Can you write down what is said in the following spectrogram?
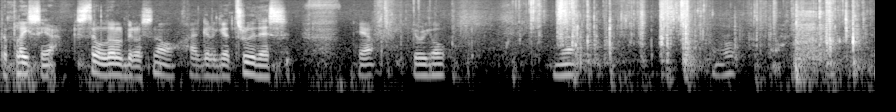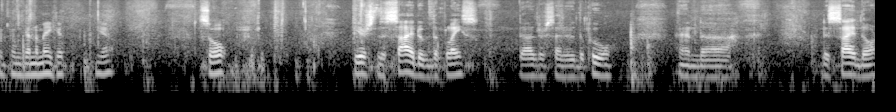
the place here. Still a little bit of snow. I gotta get through this. Yeah here we go. Yeah. Think I'm gonna make it. Yeah. So here's the side of the place the other side of the pool. And uh, the side door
